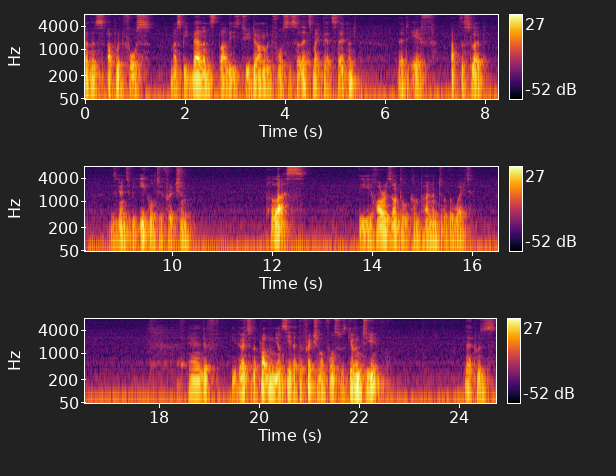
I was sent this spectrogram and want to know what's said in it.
So this upward force must be balanced by these two downward forces. So let's make that statement that F up the slope is going to be equal to friction plus the horizontal component of the weight. And if you go to the problem, you'll see that the frictional force was given to you. That was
